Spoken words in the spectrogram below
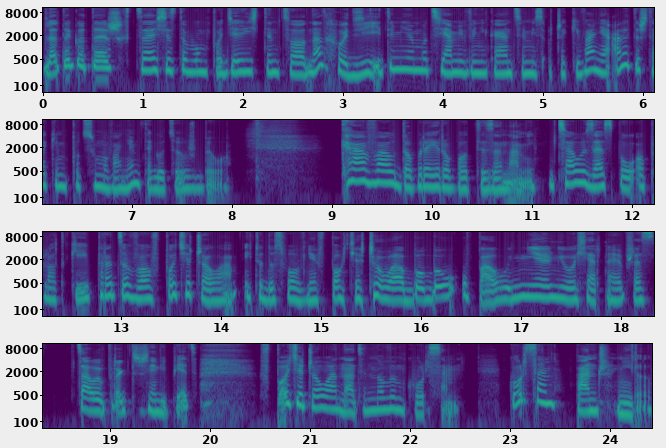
Dlatego też chcę się z Tobą podzielić tym, co nadchodzi i tymi emocjami wynikającymi z oczekiwania, ale też takim podsumowaniem tego, co już było. Kawał dobrej roboty za nami. Cały zespół oplotki pracował w pocie czoła i to dosłownie w pocie czoła, bo był upał niemiłosierny przez cały praktycznie lipiec. W pocie czoła nad nowym kursem. Kursem Punch Needle.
